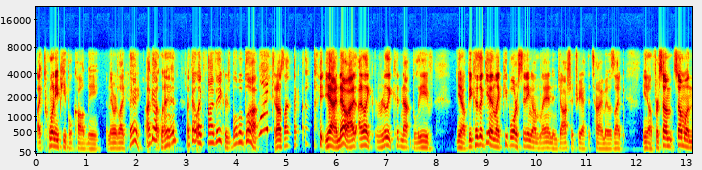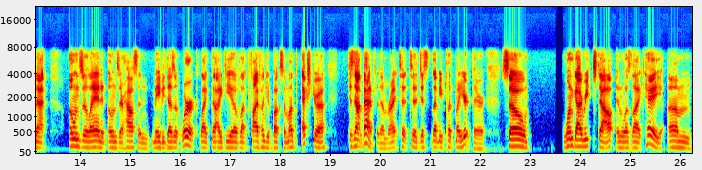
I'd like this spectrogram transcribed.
Like 20 people called me and they were like, hey, I got land. I got like five acres, blah, blah, blah. What? And I was like, yeah, no, I, I like really could not believe, you know, because again, like people were sitting on land in Joshua Tree at the time. It was like, you know, for some someone that owns their land and owns their house and maybe doesn't work, like the idea of like 500 bucks a month extra is not bad for them, right? To to just let me put my yurt there. So one guy reached out and was like, "Hey, um,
